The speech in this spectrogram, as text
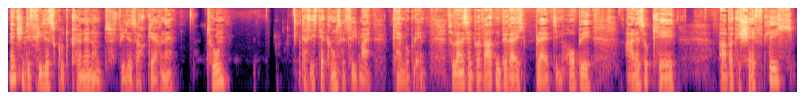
Menschen, die vieles gut können und vieles auch gerne tun? Das ist ja grundsätzlich mal kein Problem. Solange es im privaten Bereich bleibt, im Hobby, alles okay. Aber geschäftlich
